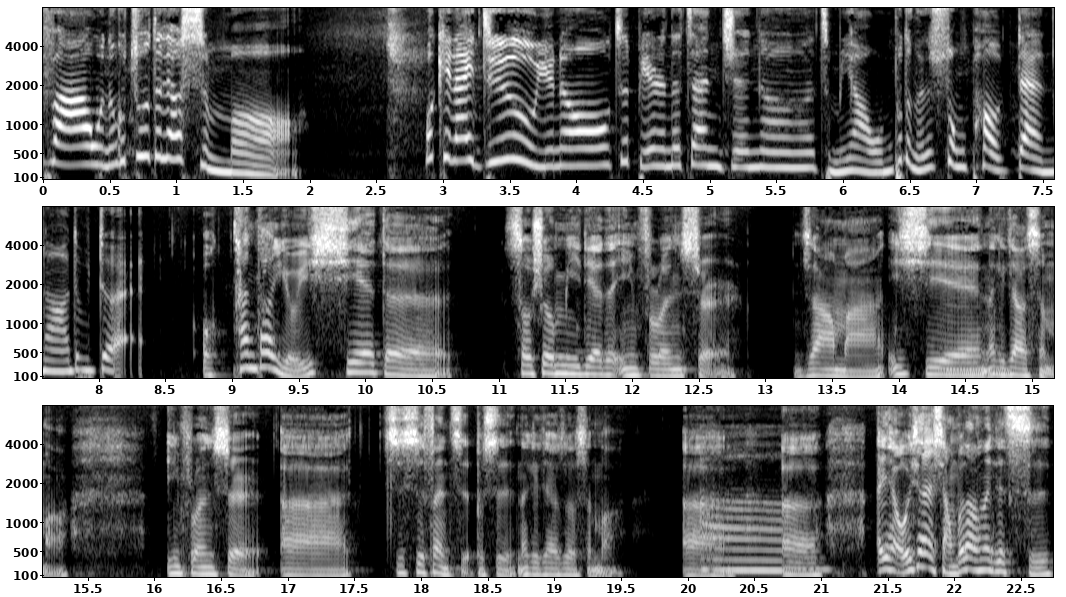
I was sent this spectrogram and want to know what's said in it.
法，我能够做得了什么？What can I do? You know，这别人的战争啊，怎么样？我们不能送炮弹啊，对不对？我看到有一些的 social media 的 influencer，你知道吗？一些那个叫什么、嗯、influencer，呃，知识分子不是那个叫做什么？呃、uh, 呃，哎呀，我现在想不到那个词。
